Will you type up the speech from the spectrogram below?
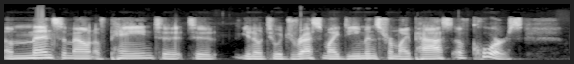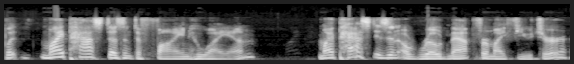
immense amount of pain to to you know to address my demons from my past. Of course. But my past doesn't define who I am My past isn't a roadmap for my future.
